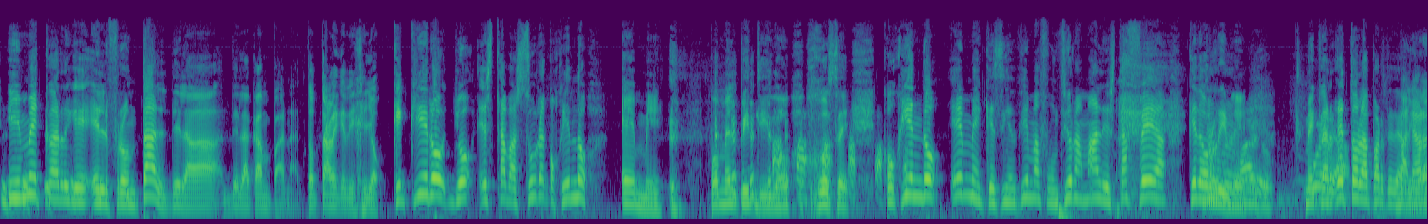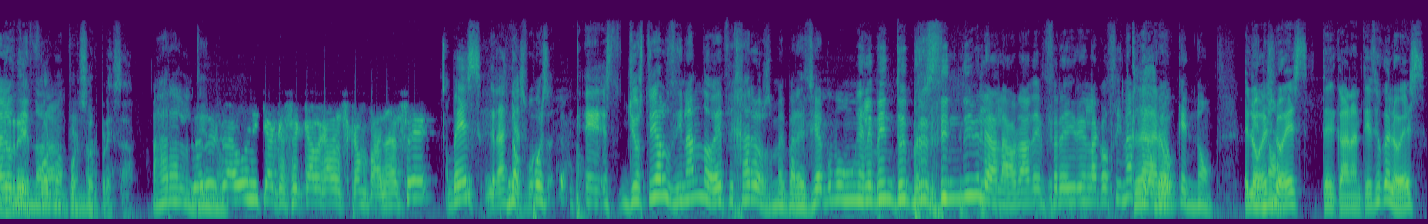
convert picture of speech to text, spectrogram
y me cargué el frontal de la, de la campana. Total, que dije yo, ¿qué quiero yo esta basura cogiendo M? Ponme el pitido, José. Cogiendo M, que si encima funciona mal, está fea, queda horrible. Me cargué toda la parte de Vale, arriba. ahora lo entiendo, Reforma por entiendo. sorpresa. Ahora lo No eres entiendo. la única que se carga las campanas, ¿eh? ¿Ves? Gracias. No, pues eh, yo estoy alucinando, ¿eh? Fijaros, me parecía como un elemento imprescindible a la hora de freír en la cocina, pero Claro. veo que no. Lo es, no, lo es. Te garantizo que lo es.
